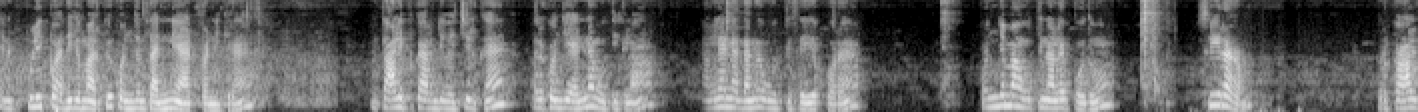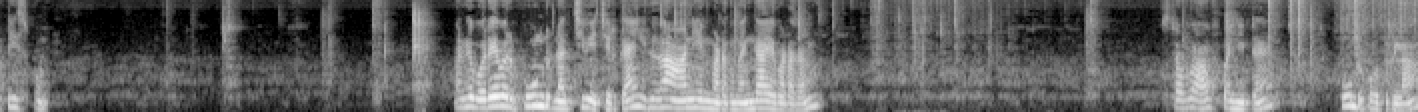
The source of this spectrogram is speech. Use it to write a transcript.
எனக்கு புளிப்பு அதிகமாக இருக்குது கொஞ்சம் தண்ணி ஆட் பண்ணிக்கிறேன். தாளிப்பு கரண்டி வச்சுருக்கேன். அதில் கொஞ்சம் எண்ணெய் ஊற்றிக்கலாம் நல்லெண்ணெய் தாங்க ஊற்றி செய்ய போகிறேன் கொஞ்சமாக ஊற்றினாலே போதும். சீரகம். ஒரு கால் டீஸ்பூன். பாருங்க ஒரே ஒரு பூண்டு நச்சு வச்சுருக்கேன். இதுதான் ஆனியன் வடகம் வெங்காய வடகம். ஸ்டவ் ஆஃப் பண்ணிட்டேன். பூண்டு போட்டுக்கலாம்.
